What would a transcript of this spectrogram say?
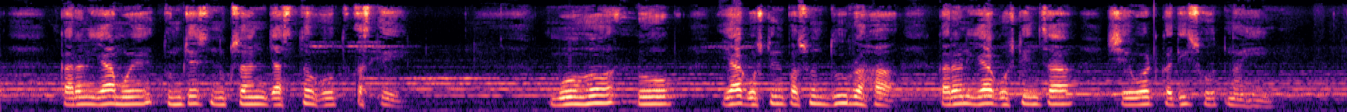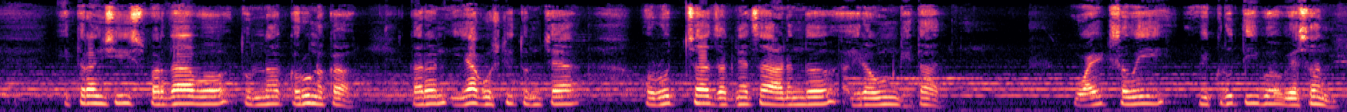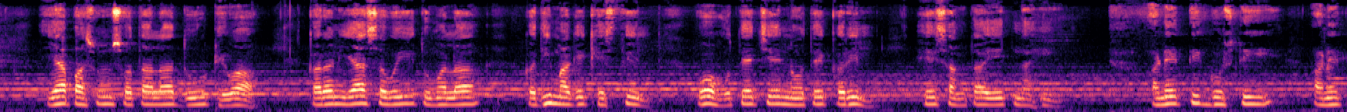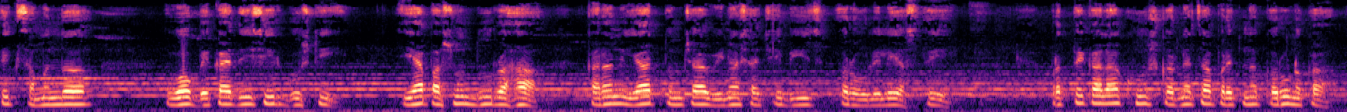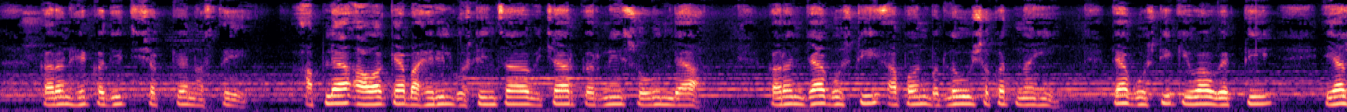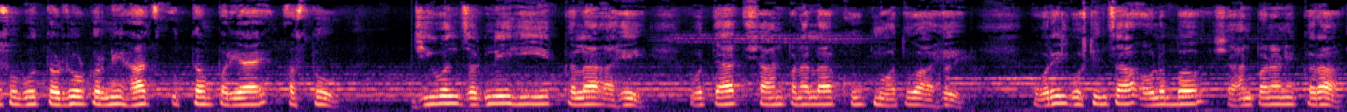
कारण यामुळे तुमचेच नुकसान जास्त होत असते. मोह लोभ या गोष्टींपासून दूर राहा कारण या गोष्टींचा शेवट कधीच होत नाही. इतरांशी स्पर्धा व तुलना करू नका कारण या गोष्टी तुमच्या रोजचा जगण्याचा आनंद हिरावून घेतात. वाईट सवयी विकृती व व्यसन यापासून स्वतःला दूर ठेवा. कारण या सवयी तुम्हाला कधी मागे खेचतील व होत्याचे नव्हते करील हे सांगता येत नाही. अनैतिक गोष्टी अनैतिक संबंध व बेकायदेशीर गोष्टी यापासून दूर राहा कारण यात तुमच्या विनाशाचे बीज रोवलेले असते. प्रत्येकाला खुश करण्याचा प्रयत्न करू नका कारण हे कधीच शक्य नसते. आपल्या आवाक्याबाहेरील गोष्टींचा विचार करणे सोडून द्या. कारण ज्या गोष्टी आपण बदलवू शकत नाही त्या गोष्टी किंवा व्यक्ती यासोबत तडजोड करणे हाच उत्तम पर्याय असतो. जीवन जगणे ही एक कला आहे व त्यात शहाणपणाला खूप महत्त्व आहे. वरील गोष्टींचा अवलंब शहाणपणाने करा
